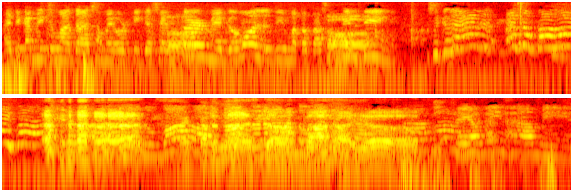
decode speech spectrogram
ay di kami dumadaan sa may Ortiga Center, Mega Mall, di matataas ang Oo. building. Sige, ah, nasa bahay ba? Anong bahay? Taas daw ang bahay. Oo. Kaya amaze namin.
